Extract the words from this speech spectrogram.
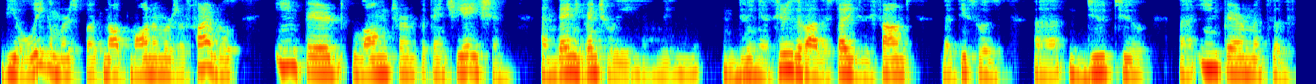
the oligomers, but not monomers or fibrils, impaired long-term potentiation. And then eventually, doing a series of other studies, we found that this was uh, due to uh, impairments of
